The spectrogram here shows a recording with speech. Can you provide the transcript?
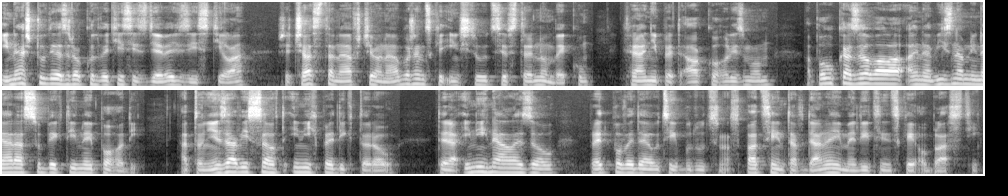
Iná štúdia z roku 2009 zistila, že častá návšteva náboženskej inštitúcie v strednom veku chráni pred alkoholizmom a poukazovala aj na významný náraz subjektívnej pohody, a to nezávisle od iných prediktorov, teda iných nálezov, predpovedajúcich budúcnosť pacienta v danej medicínskej oblasti.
